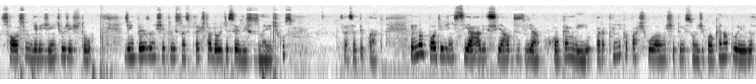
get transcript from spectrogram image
sócio, dirigente ou gestor de empresas ou instituições prestadoras de serviços médicos. 64. Ele não pode agenciar, aliciar ou desviar por qualquer meio para clínica particular ou instituições de qualquer natureza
